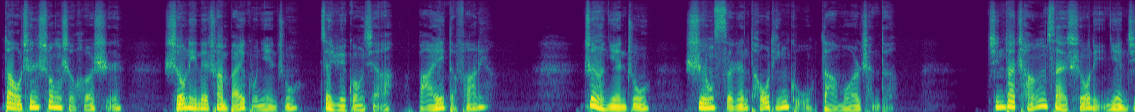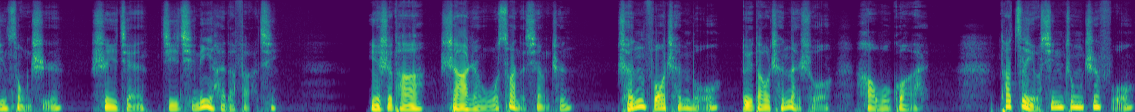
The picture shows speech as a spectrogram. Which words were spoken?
道琛双手合十，手里那串白骨念珠。在月光下白的发亮，这念珠是用死人头顶骨打磨而成的。经他常在手里念经诵持，是一件极其厉害的法器，也是他杀人无算的象征。成佛成魔对道琛来说毫无挂碍，他自有心中之佛，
